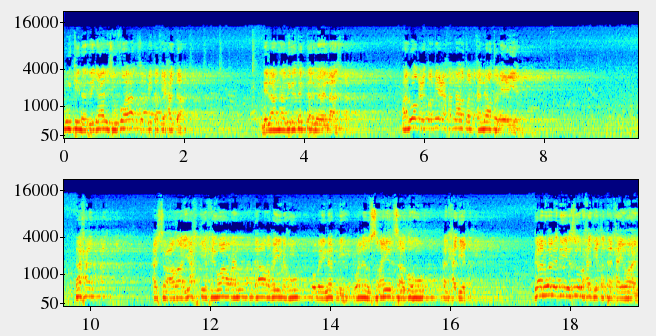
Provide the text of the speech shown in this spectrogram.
ممكن الرجال يشوفوها ثبتها في حدها دي لأنها بقت أكثر من اللازم. الوضع طبيعي خلاها طبيعي خلاها طبيعية. أحد الشعراء يحكي حوارا دار بينه وبين ابنه ولد صغير ساقه الحديقة. قال ولدي يزور حديقة الحيوان.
